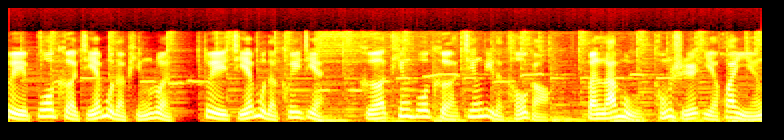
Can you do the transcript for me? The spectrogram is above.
对播客节目的评论、对节目的推荐和听播客经历的投稿。本栏目同时也欢迎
